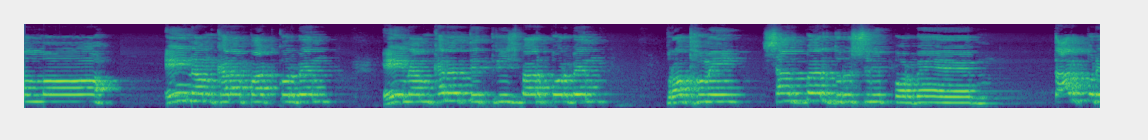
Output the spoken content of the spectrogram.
আল্লাহ, এই নামখানা পাঠ করবেন। এই নামখানা তেত্রিশ বার পড়বেন। প্রথমে সাতবার দুরুদ শরীফ পড়বেন। তারপরে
